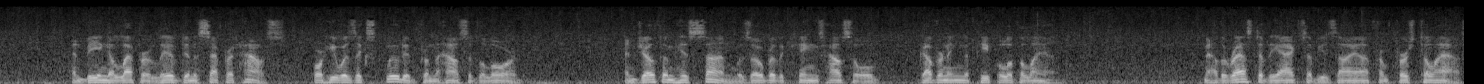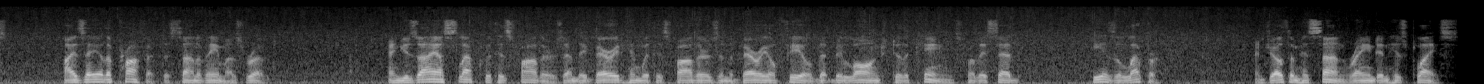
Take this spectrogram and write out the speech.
and being a leper lived in a separate house, for he was excluded from the house of the Lord. And Jotham his son was over the king's household, governing the people of the land. Now the rest of the acts of Uzziah from first to last, Isaiah the prophet, the son of Amoz, wrote. And Uzziah slept with his fathers, and they buried him with his fathers in the burial field that belonged to the kings, for they said, He is a leper. And Jotham his son reigned in his place.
